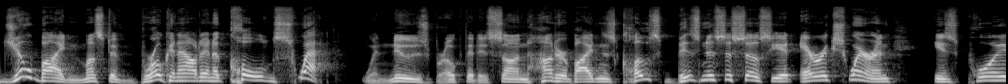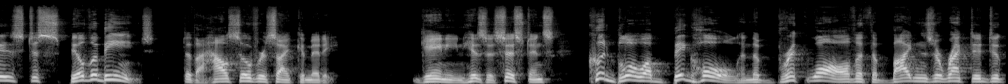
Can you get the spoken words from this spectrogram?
Joe Biden must have broken out in a cold sweat when news broke that his son Hunter Biden's close business associate Eric Schwerin is poised to spill the beans to the House Oversight Committee. Gaining his assistance, could blow a big hole in the brick wall that the Bidens erected to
